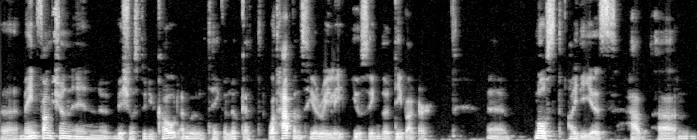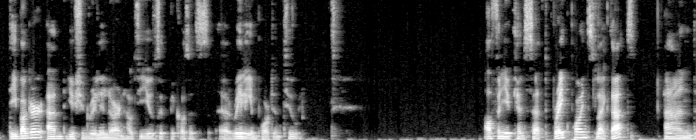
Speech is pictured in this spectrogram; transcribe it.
uh, main function in Visual Studio Code and we will take a look at what happens here really using the debugger. Uh, most IDEs have a debugger and you should really learn how to use it because it's a really important tool. Often you can set breakpoints like that and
